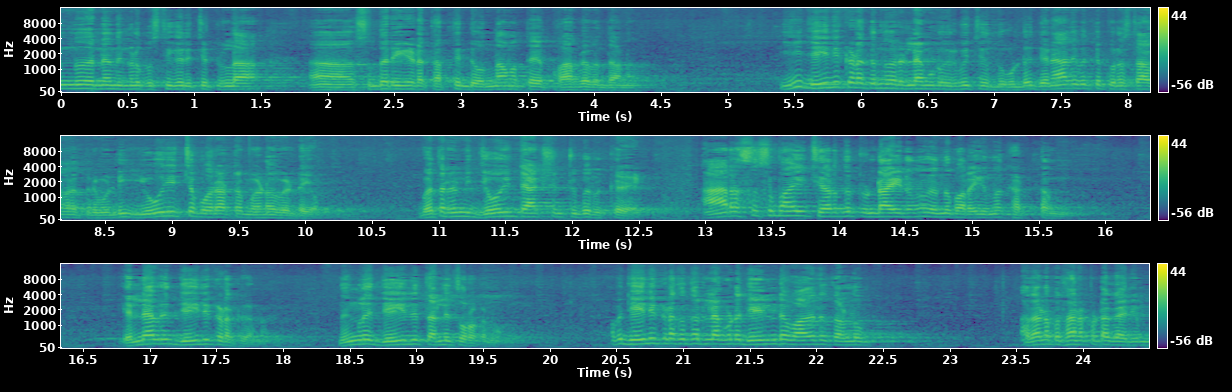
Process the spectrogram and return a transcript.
ഇന്ന് തന്നെ നിങ്ങൾ പുസ്തീകരിച്ചിട്ടുള്ള സുന്ദരിയുടെ കത്തിന്റെ ഒന്നാമത്തെ ഭാഗം എന്താണ്? ഈ ജയിലിൽ കിടക്കുന്നവരെല്ലാം കൂടി ഒരുമിച്ച് നിന്നുകൊണ്ട് ജനാധിപത്യ പുനഃസ്ഥാപനത്തിന് വേണ്ടി യോജിച്ച പോരാട്ടം വേണോ വേണ്ടയോ? Whether any joint action to be required R S എസുമായി ചേർന്നിട്ടുണ്ടായിരുന്നു എന്ന് പറയുന്ന ഘട്ടം. എല്ലാവരും ജയിലിൽ കിടക്കുകയാണ്. നിങ്ങൾ ജയിലിൽ തള്ളി തുറക്കണം. അപ്പോൾ ജയിലിൽ കിടക്കുന്നവരെല്ലാം കൂടെ ജയിലിന്റെ വാതിൽ തള്ളും. അതാണ് പ്രധാനപ്പെട്ട കാര്യം.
